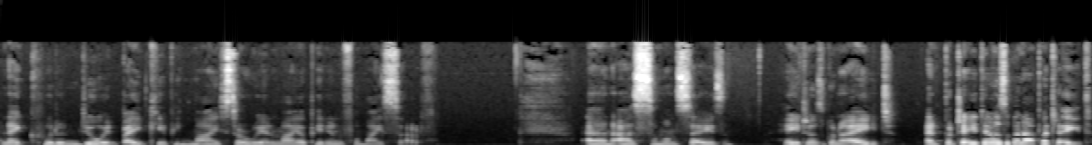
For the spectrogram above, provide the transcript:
and I couldn't do it by keeping my story and my opinion for myself. And as someone says, haters gonna hate, and potatoes gonna potate.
